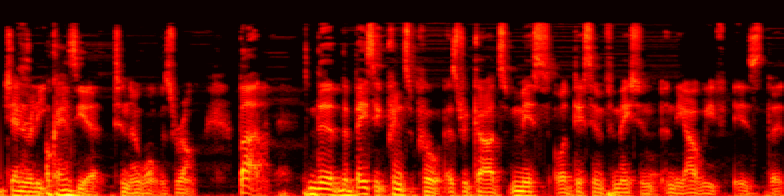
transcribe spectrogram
generally Okay. easier to know what was wrong. But the the basic principle as regards mis or disinformation and the arweave is that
